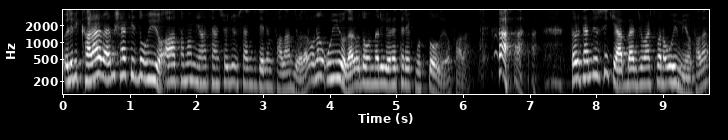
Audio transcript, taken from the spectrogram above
Öyle bir karar vermiş herkes de uyuyor. Aa tamam ya sen söylüyorsan gidelim falan diyorlar. Ona uyuyorlar. O da onları yöneterek mutlu oluyor falan. Sonra sen diyorsun ki ya ben cumartesi bana uymuyor falan.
